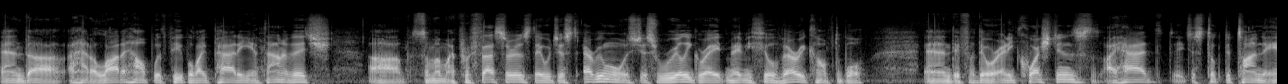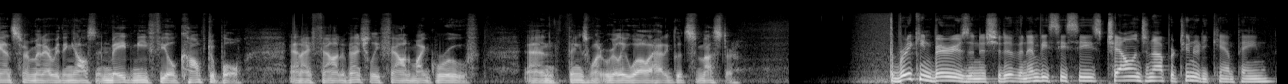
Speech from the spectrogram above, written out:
And uh, I had a lot of help with people like Patty Antonovich, uh, some of my professors, they were just, everyone was just really great, made me feel very comfortable. And if there were any questions I had, they just took the time to answer them and everything else and made me feel comfortable. And I found, eventually found my groove. And things went really well. I had a good semester. The Breaking Barriers Initiative and MVCC's Challenge and Opportunity campaign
